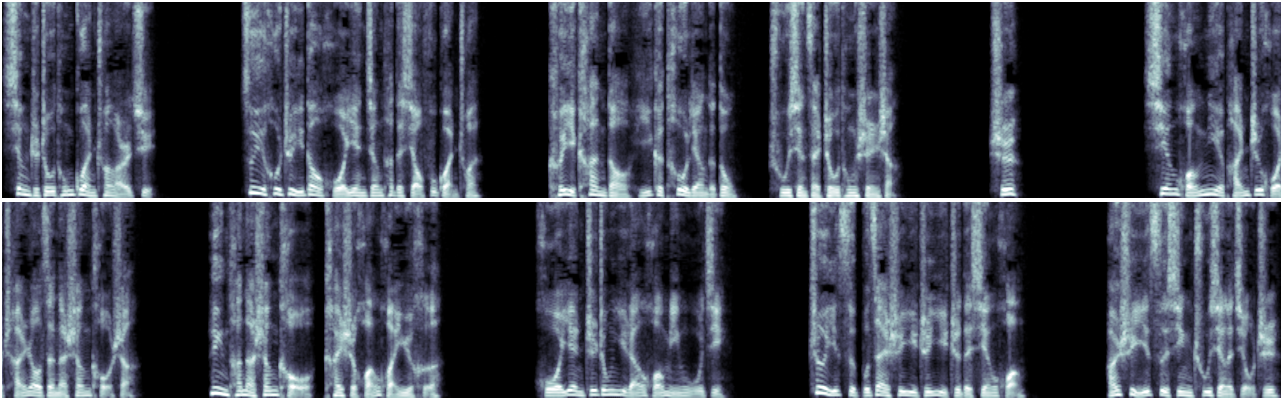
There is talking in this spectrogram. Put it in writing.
向着周通贯穿而去。最后，这一道火焰将他的小腹贯穿，可以看到一个透亮的洞出现在周通身上。吃！先皇涅槃之火缠绕在那伤口上，令他那伤口开始缓缓愈合。火焰之中依然黄明无尽，这一次不再是一只一只的先皇。而是一次性出现了九只，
